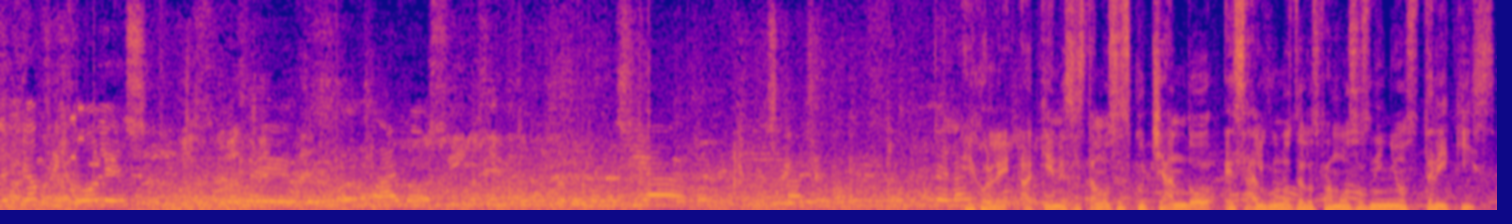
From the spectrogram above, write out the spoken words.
Decían frijoles, eh, palos, decía. Híjole, a quienes estamos escuchando es a algunos de los famosos niños triquis.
